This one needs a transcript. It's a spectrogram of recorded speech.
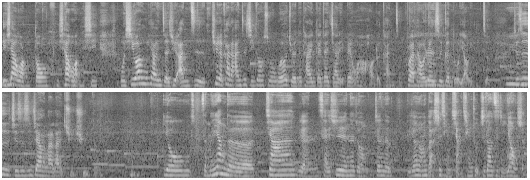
一下往东，一下往西。我希望药瘾者去安置，去了看了安置机构，说我又觉得他应该在家里被我好好的看着，不然他会认识更多药瘾者。就是其实是这样来来去去的。有怎么样的家人才是那种真的？比较容易把事情想清楚，知道自己要什么。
